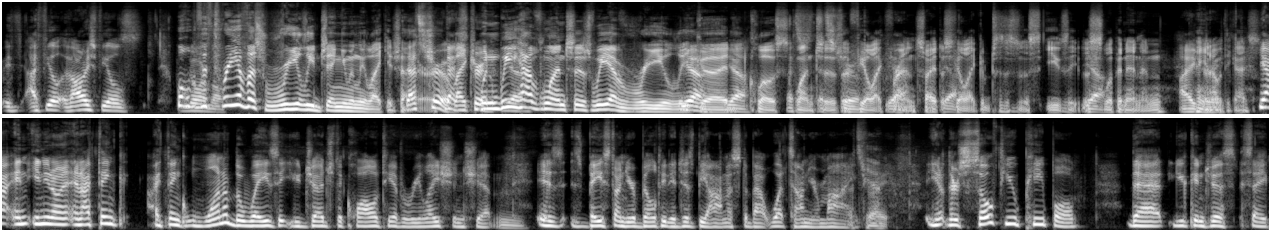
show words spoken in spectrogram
It's, I feel it always feels. Well, normal. the three of us really genuinely like each other. That's true. That's like true. when we Yeah. have lunches, we have really Yeah, good, yeah. close That's- lunches that's that feel like Yeah, friends. So I just yeah. feel like it's just, just easy just Yeah. slipping in and I hanging agree. out with you guys. Yeah, and, and you know, and I think I think one of the ways that you judge the quality of a relationship Mm, is is based on your ability to just be honest about what's on your mind. that's right. you know, there's so few people that you can just say,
